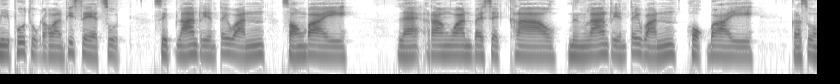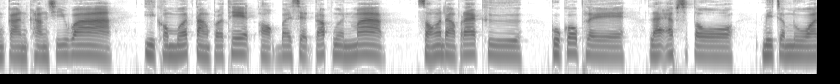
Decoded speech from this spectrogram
มีผู้ถูกรางวัลพิเศษสุด 10 ล้านเหรียญไต้หวัน 2 ใบ และรางวัลใบเสร็จคลาว 1 ล้านเหรียญไต้หวัน 6 ใบ กระทรวงการคลังชี้ว่าอีคอมเมิร์ซต่างประเทศออกใบเสร็จรับเงินมาก 2 อันดับแรกคือ Google Play และ App Store มีจำนวน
